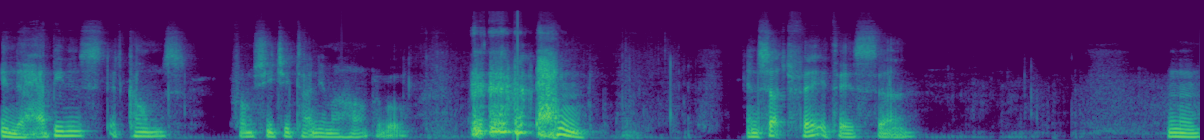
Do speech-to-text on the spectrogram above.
in the happiness that comes from Sri Chaitanya Mahaprabhu. and such faith is uh, mm,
